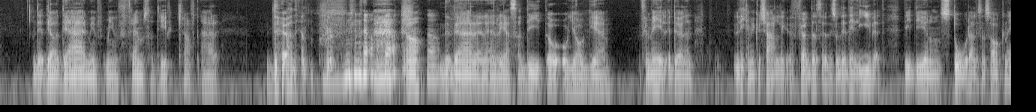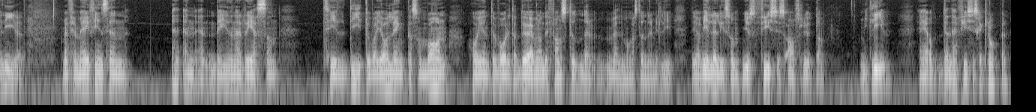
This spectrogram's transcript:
Det, det, det är min, min främsta drivkraft är döden. ja, ja. ja, Det, det, är en, en, resa dit och, och jag... Eh, för mig är döden lika mycket kärlek, födelse, liksom det, det är livet. Det, det är ju en av de stora liksom, sakerna i livet. Men för mig finns en, en, en, en... Det är ju den här resan till dit och vad jag längtar som barn har ju inte varit att dö, även om det fanns stunder, väldigt många stunder i mitt liv. Där jag ville liksom just fysiskt avsluta mitt liv. Eh, och den här fysiska kroppen.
